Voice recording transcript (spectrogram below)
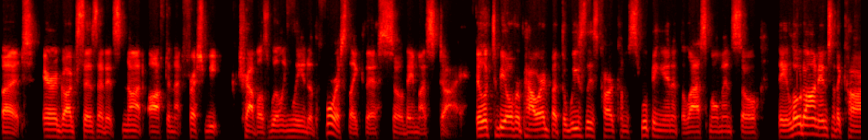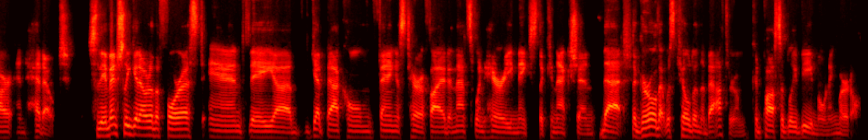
But Aragog says that it's not often that fresh meat travels willingly into the forest like this, so they must die. They look to be overpowered, but the Weasley's car comes swooping in at the last moment, so they load on into the car and head out. So they eventually get out of the forest and they uh, get back home. Fang is terrified, and that's when Harry makes the connection that the girl that was killed in the bathroom could possibly be Moaning Myrtle.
